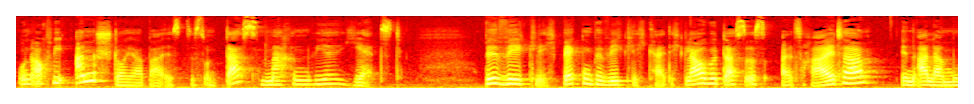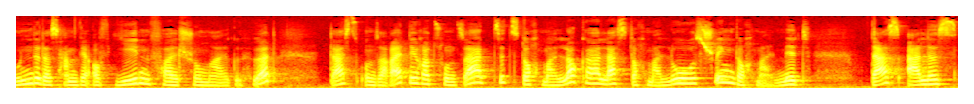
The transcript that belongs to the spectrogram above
und auch wie ansteuerbar ist es. Und das machen wir jetzt. Beweglich, Beckenbeweglichkeit. Ich glaube, das ist als Reiter in aller Munde, das haben wir auf jeden Fall schon mal gehört, dass unser Reitlehrer zu uns sagt, sitz doch mal locker, lass doch mal los, schwing doch mal mit. Das alles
